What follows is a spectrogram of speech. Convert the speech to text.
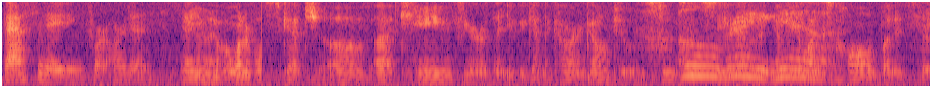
fascinating for artists. Yeah, you have a wonderful sketch of a cave here that you could get in a car and go to. The students could Oh, see. uh, right, I forget what it's called, but it's the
